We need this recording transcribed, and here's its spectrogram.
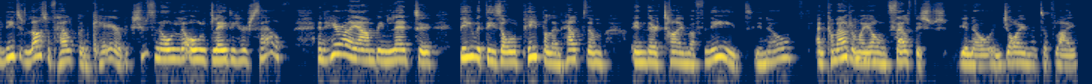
needed a lot of help and care because she was an old old lady herself. And here I am being led to be with these old people and help them in their time of need, you know, and come out of my Mhm. own selfish, you know, enjoyment of life.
